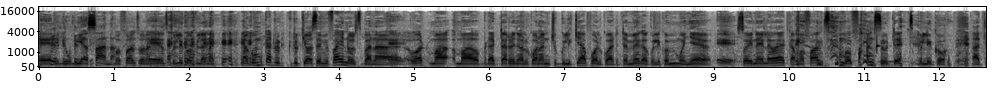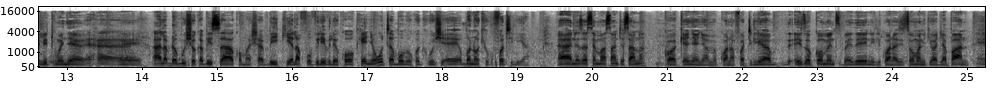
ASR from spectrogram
Eh, niliumia sana. Mafans wana Eh, kuliko vile nakumbuka tu- tukiwa semifinals bana Eh. wat- ma- madaktari wenye walikuwa wananishughulikia hapo walikuwa watetemeka kuliko mi mwenyewe. Eh. so inaeleweka mafans kuliko athlete mwenyewe. Eh. Ah, labda mwisho kabisa kwa mashabiki alafu vile vile kwa wakenya wote ambao wamekuwa eh, bwana wakikufuatilia. Uh, naweza sema asante sana kwa wakenya wenye wamekuwa nafuatilia hizo comments by then way, nilikuwa nazisoma nikiwa japan. Yeah.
